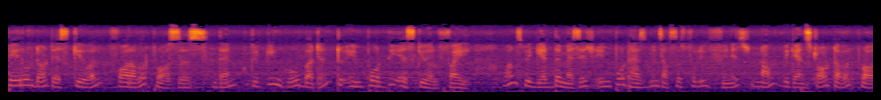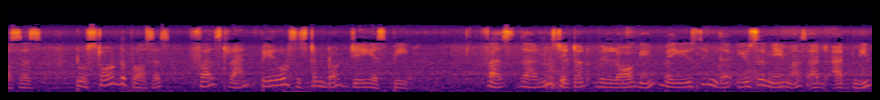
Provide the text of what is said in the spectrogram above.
payroll.sql for our process. Then clicking go button to import the SQL file. Once we get the message import has been successfully finished, now we can start our process. To start the process, first run payroll system.jsp. First, the administrator will log in by using the username as ad admin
